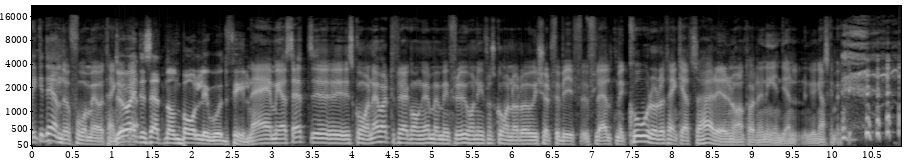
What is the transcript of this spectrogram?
vilket ändå får mig att tänka... Du har jag- inte sett någon Bollywood-film? Nej, men jag har sett eh, i Skåne, jag har varit flera gånger med min fru, hon är från Skåne och då har vi kört förbi flält med kor och då tänker jag att så här är det nog antagligen i Indien ganska mycket.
